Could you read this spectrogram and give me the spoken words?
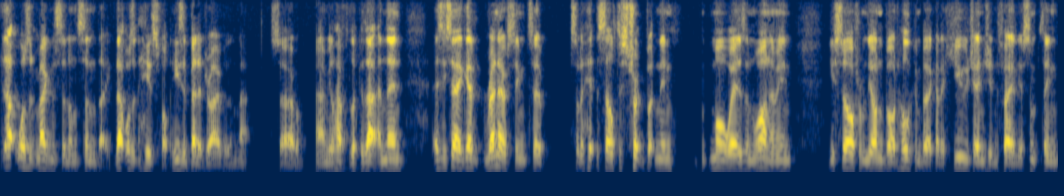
that wasn't Magnussen on Sunday. That wasn't his fault. He's a better driver than that. So um, you'll have to look at that. And then, as you say again, Renault seemed to sort of hit the self-destruct button in more ways than one. I mean, you saw from the onboard, Hulkenberg had a huge engine failure. Something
